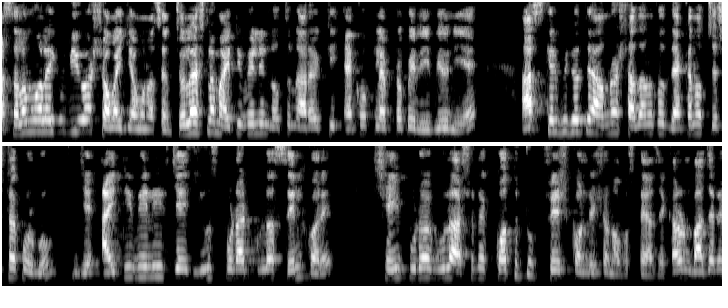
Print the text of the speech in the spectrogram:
আসসালামু আলাইকুম ভিউয়ার, সবাই কেমন আছেন? চলে আসলাম আইটি ভ্যালির নতুন আরও একটি একক ল্যাপটপের রিভিউ নিয়ে। আজকের ভিডিওতে আমরা সাধারণত দেখানোর চেষ্টা করব যে আইটি ভ্যালির যে ইউজ প্রোডাক্টগুলো সেল করে, সেই প্রোডাক্টগুলো আসলে কতটুকু ফ্রেশ কন্ডিশন অবস্থায় আছে। কারণ বাজারে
